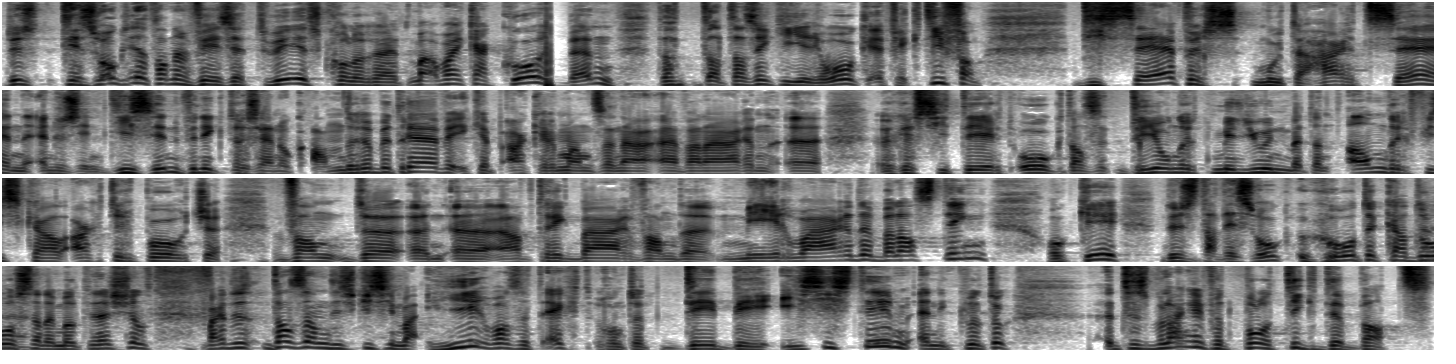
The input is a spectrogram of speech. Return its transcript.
Dus het is ook niet dat dat een VZW is, Colruyt. Maar waar ik akkoord ben, dat, dat, dat zeg ik hier ook effectief van. Die cijfers moeten hard zijn. En dus in die zin vind ik, er zijn ook andere bedrijven. Ik heb Akkermans en Van Aren uh, geciteerd ook. Dat is 300 miljoen met een ander fiscaal achterpoortje van de, uh, aftrekbaar van de meerwaardebelasting. Oké, dus dat is ook grote cadeaus naar de multinationals. Maar dus, dat is dan een discussie. Maar hier was het echt rond het DBI-systeem. En ik wil toch het is belangrijk voor het politiek debat.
